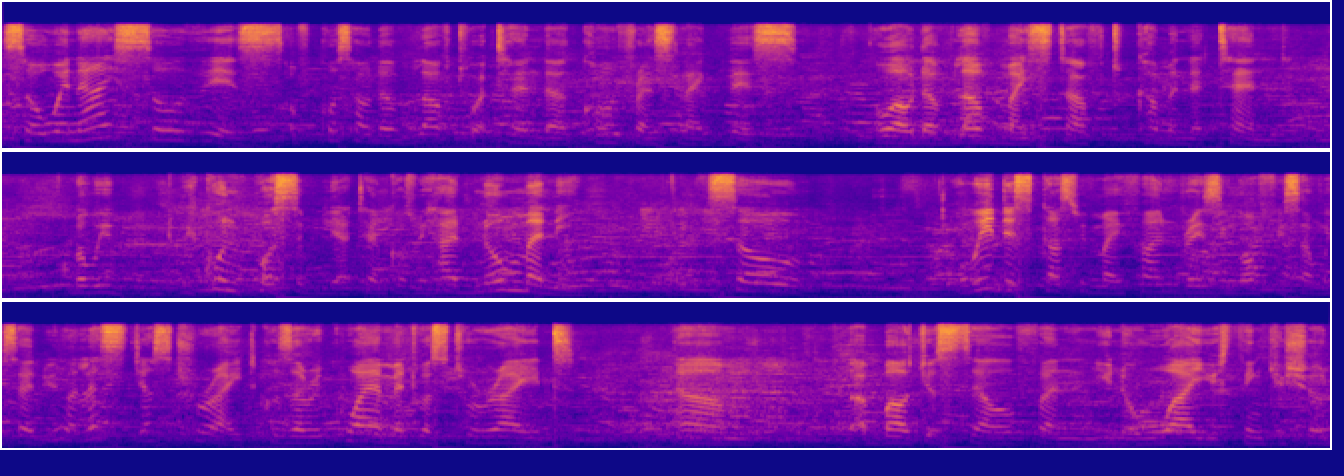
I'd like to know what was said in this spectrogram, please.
So when I saw this, of course, I would have loved to attend a conference like this, or I would have loved my staff to come and attend. But we, we couldn't possibly attend because we had no money. So we discussed with my fundraising office and we said, you know, let's just write because the requirement was to write um, about yourself and you know why you think you should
